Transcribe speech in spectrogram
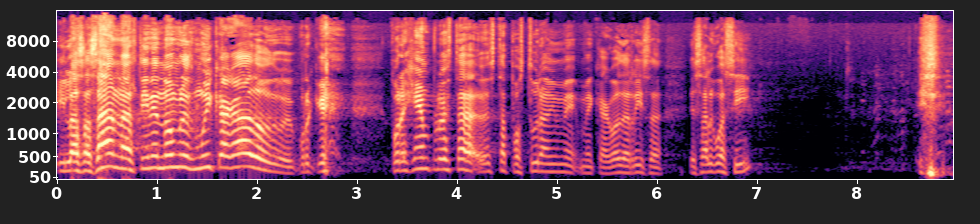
Y las asanas tienen nombres muy cagados, güey. Porque, por ejemplo, esta, esta postura a mí me, me cagó de risa. Es algo así.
